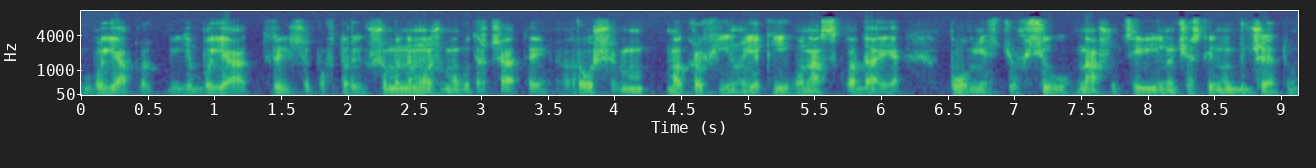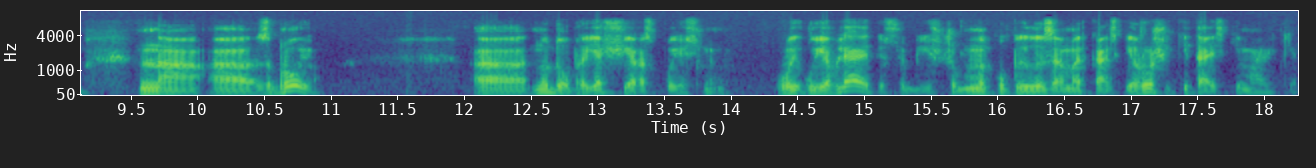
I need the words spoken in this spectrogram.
Бо я бо я тричі повторив, що ми не можемо витрачати гроші макрофіну, який у нас складає повністю всю нашу цивільну частину бюджету на а, зброю. А, ну добре, я ще раз поясню. Ви уявляєте собі, щоб ми купили за американські гроші китайські мавіки?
